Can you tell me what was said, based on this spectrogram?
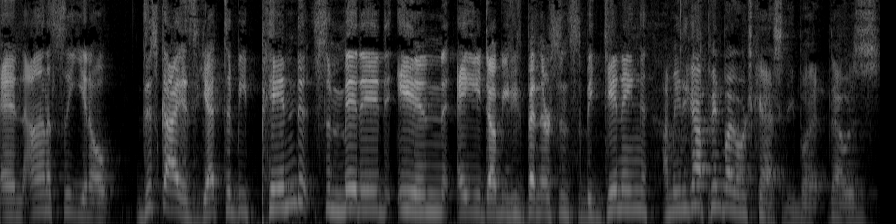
and honestly, you know, this guy is yet to be pinned, submitted in AEW. He's been there since the beginning. I mean, he got pinned by Orange Cassidy, but that was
